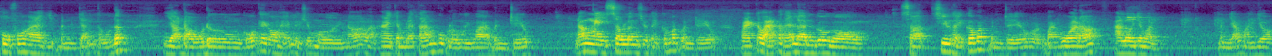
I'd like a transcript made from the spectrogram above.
khu phố 2 Diệp Bình Chánh, Thủ Đức. Và đầu đường của cái con hẻm đường số 10 nó là 208 quốc lộ 13 Bình Triệu. Nó ngay sau lưng siêu thị có mắt Bình Triệu. Hoặc các bạn có thể lên Google search siêu thị có mắt Bình Triệu bạn qua đó alo cho mình. Mình dẫn bạn vô.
